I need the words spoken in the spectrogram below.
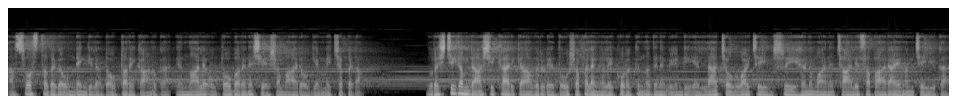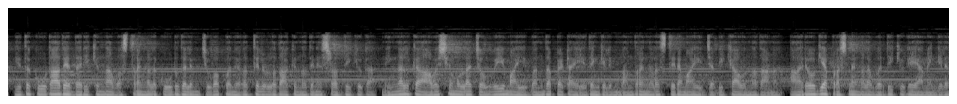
അസ്വസ്ഥതകൾ ഉണ്ടെങ്കിൽ ഡോക്ടറെ കാണുക. എന്നാൽ ഒക്ടോബറിന് ശേഷം ആരോഗ്യം മെച്ചപ്പെടാം. വൃശ്ചികം രാശിക്കാർക്ക് അവരുടെ ദോഷഫലങ്ങളെ കുറയ്ക്കുന്നതിന് വേണ്ടി എല്ലാ ചൊവ്വാഴ്ചയും ശ്രീ ഹനുമാന് ചാലിസ പാരായണം ചെയ്യുക. ഇത് കൂടാതെ ധരിക്കുന്ന വസ്ത്രങ്ങൾ കൂടുതലും ചുവപ്പ് നിറത്തിലുള്ളതാക്കുന്നതിന് ശ്രദ്ധിക്കുക. നിങ്ങൾക്ക് ആവശ്യമുള്ള ചൊവ്വയുമായി ബന്ധപ്പെട്ട ഏതെങ്കിലും മന്ത്രങ്ങൾ സ്ഥിരമായി ജപിക്കാവുന്നതാണ്. ആരോഗ്യ പ്രശ്നങ്ങൾ വർദ്ധിക്കുകയാണെങ്കിൽ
